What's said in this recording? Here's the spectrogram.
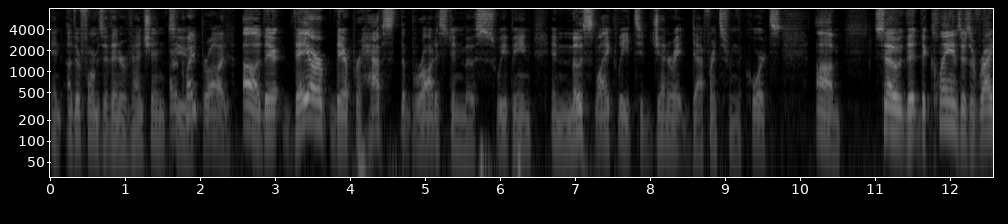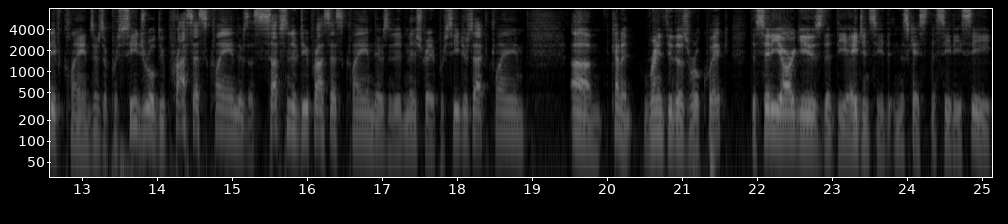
and other forms of intervention Are to quite broad. Oh, they're they are they're perhaps the broadest and most sweeping and most likely to generate deference from the courts. Um, so the the claims there's a variety of claims. There's a procedural due process claim. There's a substantive due process claim. There's an Administrative Procedures Act claim. Um, kind of running through those real quick. The city argues that the agency, in this case the CDC,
